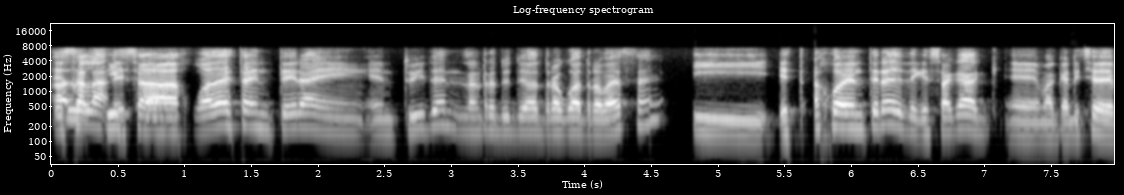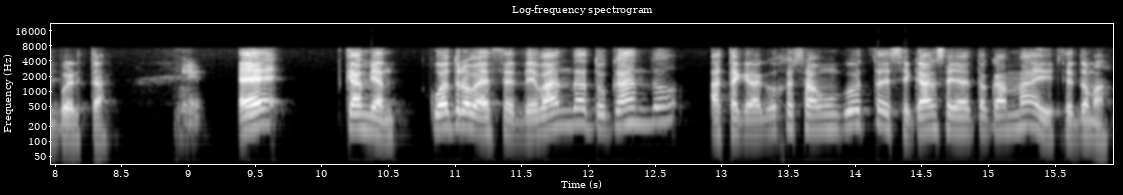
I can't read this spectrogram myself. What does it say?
Esa, la- jugada está entera en, en Twitter, la han retuiteado otras cuatro veces. Y esta jugada entera desde que saca eh, Macariche de puerta. Sí. Cambian cuatro veces de banda tocando hasta que la coge Samu Costa y se cansa ya de tocar más y dice, toma,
